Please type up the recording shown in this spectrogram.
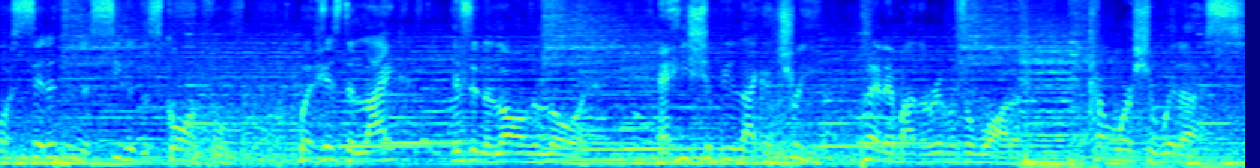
nor sitteth in the seat of the scornful. But his delight is in the law of the Lord, and he shall be like a tree planted by the rivers of water. Come worship with us.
